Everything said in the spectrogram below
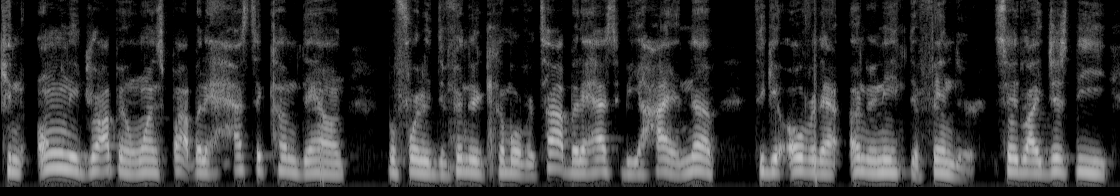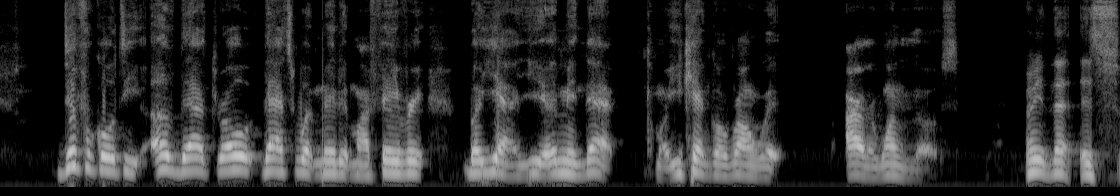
can only drop in one spot, but it has to come down before the defender can come over top, but it has to be high enough to get over that underneath defender. So like just the difficulty of that throw, that's what made it my favorite. But yeah, yeah, I mean that come on, you can't go wrong with either one of those. I mean that it's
